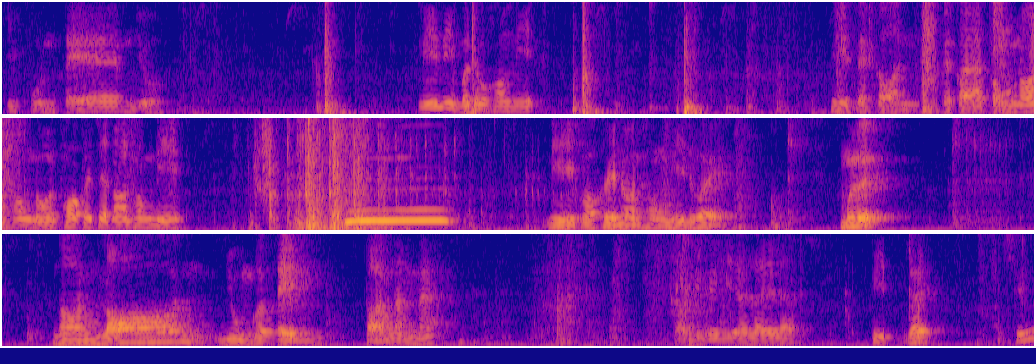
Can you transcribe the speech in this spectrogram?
ที่ฝุ่นเต็มอยู่ นี่นี่มาดูห้องนี้ นี่แต่ก่อน แต่ก่อนอาตงนอนห้องโน้นพ่อก็จะนอนห้องนี้ นี่พ่อเคยนอนห้องนี้ด้วย มืด นอนร้อน ยุงก็เต็มตอนนั้นนะ ตอนนี้ไม่มีอะไรแล้ว ปิดได้ชื่อ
